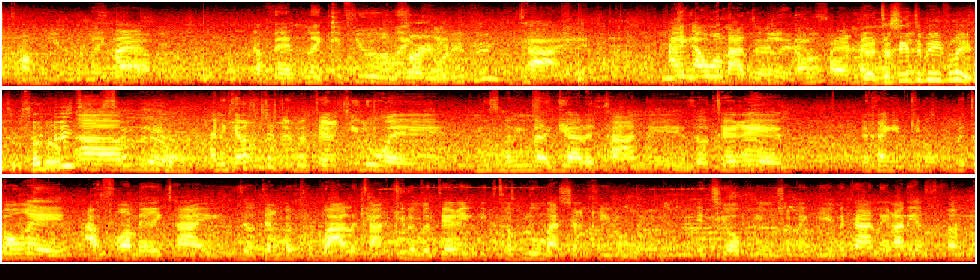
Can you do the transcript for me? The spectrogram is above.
to come here. Like, um, then, like if you like, sorry, what like, do you think? die. I, I will not do it. I'm sorry. תעשי את זה בעברית, זה בסדר. Um, אני כן חושבת שיותר כאילו אה, מוזמנים להגיע לכאן, אה, זה יותר, אה, איך להגיד, כאילו בתור אה, אפרו-אמריקאי זה יותר מקובל כאן, כאילו הם יותר יתקבלו מאשר כאילו אתיופים שמגיעים לכאן, נראה לי אף פעם לא.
